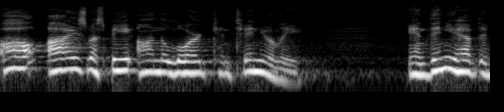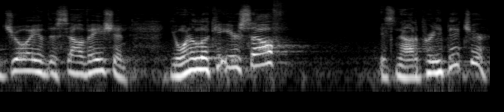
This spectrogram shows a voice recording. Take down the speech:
All eyes must be on the Lord continually. And then you have the joy of the salvation. You want to look at yourself? It's not a pretty picture.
